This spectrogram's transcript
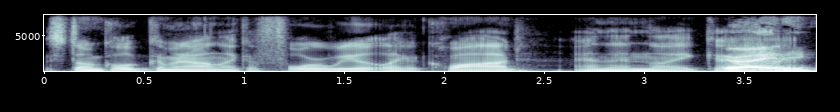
Stone Cold coming out on like a four wheel, like a quad, and then like uh, right. like,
